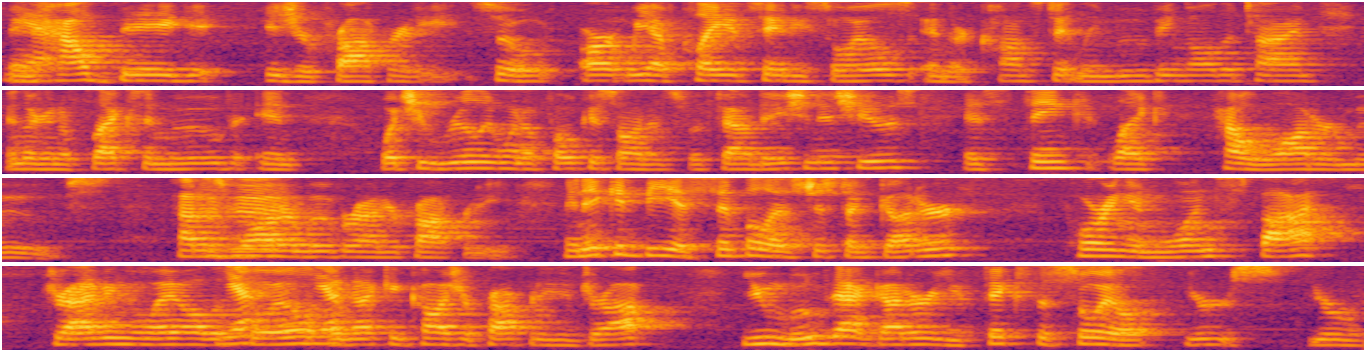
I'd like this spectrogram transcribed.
and Yeah. how big is your property? So our, we have clay and sandy soils and they're constantly moving all the time and they're going to flex and move. And what you really want to focus on is with foundation issues is think like how water moves. How does Mhm. water move around your property? And it could be as simple as just a gutter pouring in one spot, driving away all the Yep, soil, yep. and that can cause your property to drop. You move that gutter, you fix the soil, your your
